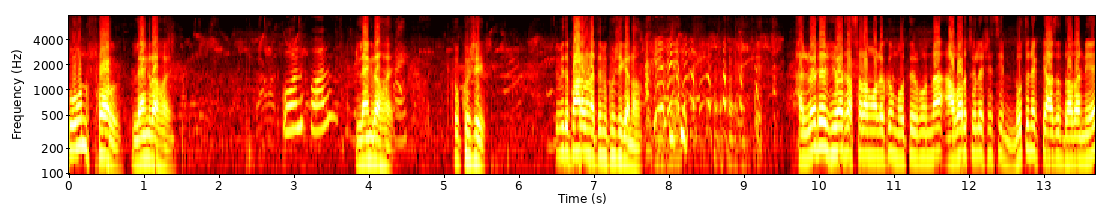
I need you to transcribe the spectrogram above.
কোন ফল ল্যাংড়া হয়? কোন ফল? ল্যাংড়া হয়? খুব খুশি। তুমি তো পারো না তুমি খুশি কেন? হ্যালো ডে ভিউয়ার্স আসসালামু আলাইকুম মতির মুন্না। আবার চলে এসেছি নতুন একটি আজব ধাঁধা নিয়ে।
